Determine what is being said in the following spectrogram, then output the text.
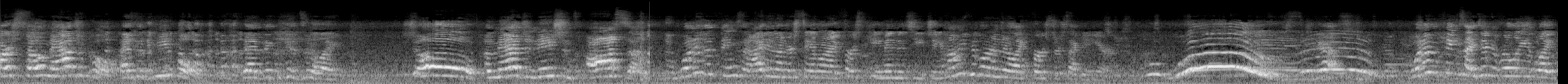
are so magical as a people that the kids are like, so imagination's awesome. One of the things that I didn't understand when I first came into teaching, how many people are in their like first or second year? Woo! Yes. One of the things I didn't really like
